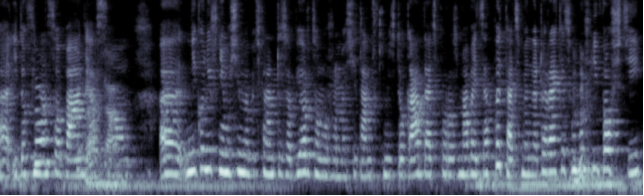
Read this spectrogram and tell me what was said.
E, I dofinansowania prawda. są. E, Niekoniecznie musimy być franczyzobiorcą, możemy się tam z kimś dogadać, porozmawiać, zapytać menedżera, jakie są Mhm. możliwości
